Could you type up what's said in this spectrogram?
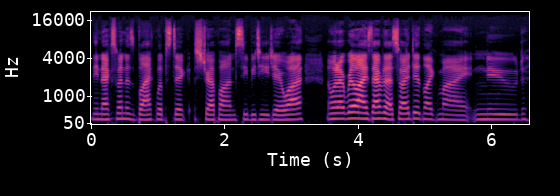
The next one is black lipstick strap on CBT JY. And what I realized after that, so I did like my nude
